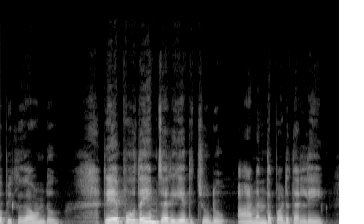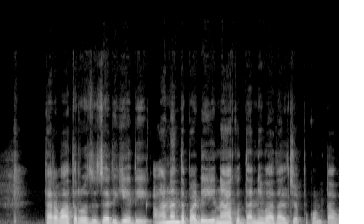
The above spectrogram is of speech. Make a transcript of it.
ఓపికగా ఉండు. రేపు ఉదయం జరిగేది చూడు. ఆనందపడు తల్లి. తర్వాత రోజు జరిగేది ఆనందపడి నాకు ధన్యవాదాలు చెప్పుకుంటావు.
